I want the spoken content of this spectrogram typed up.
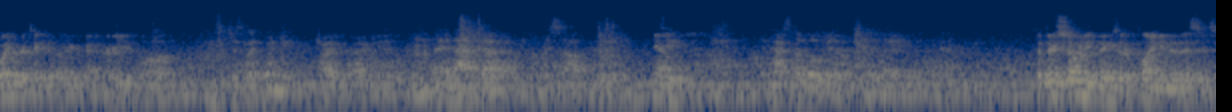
what in particular are you? Well, just like when you try to crack it, Mhm. and I've done it myself too. Yeah. See, it has a little bit of delay. But there's so many things that are playing into this. It's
